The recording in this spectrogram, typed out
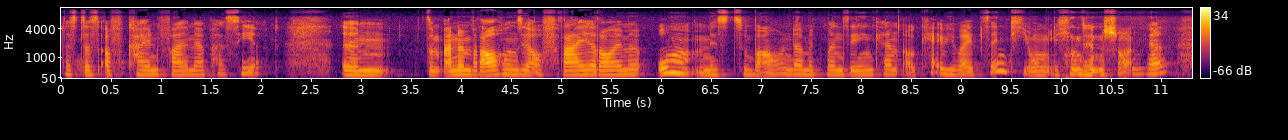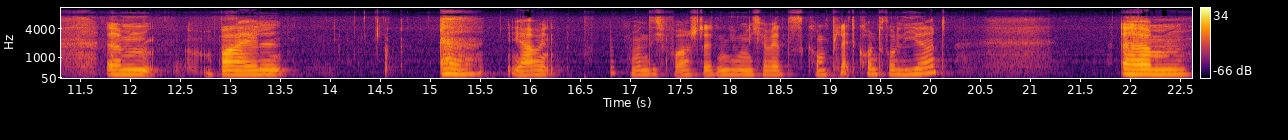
dass das auf keinen Fall mehr passiert. Ähm, zum anderen brauchen sie auch freie Räume, um Mist zu bauen, damit man sehen kann, okay, wie weit sind die Jugendlichen denn schon? Ja? Ähm, weil, ja, wenn, wenn, man sich vorstellt, ein Jugendlicher wird komplett kontrolliert ähm,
